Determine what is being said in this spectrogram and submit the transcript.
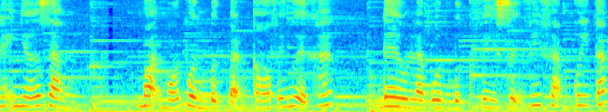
hãy nhớ rằng mọi mối buồn bực bạn có với người khác đều là buồn bực vì sự vi phạm quy tắc.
